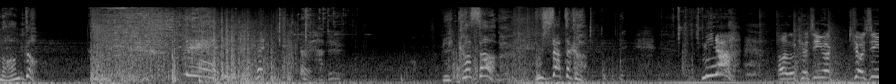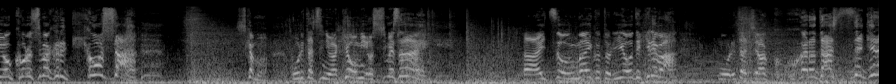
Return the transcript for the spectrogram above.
なんだ？ミカサ無事だったか？みんなあの巨人は巨人を殺しまくる貴公子だ！しかも俺たちには興味を示さない！あいつをうまいこと利用できれば俺たちはここから脱出できる！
